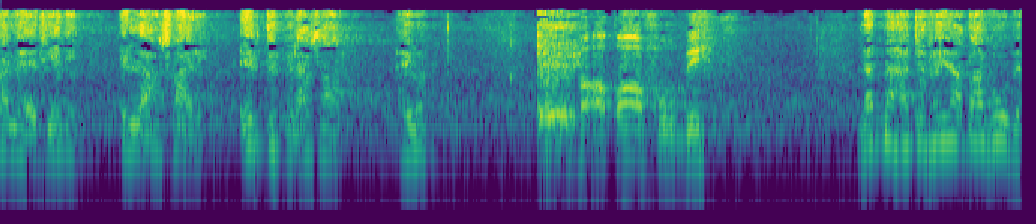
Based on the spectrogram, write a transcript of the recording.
قال لا يأتيني إلا أنصاري افتح في الأنصار. أيوه. فأطافوا به؟ لما هتف أطافوا به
